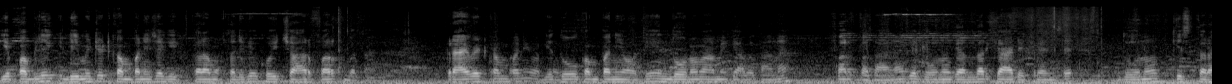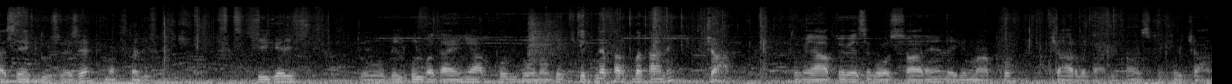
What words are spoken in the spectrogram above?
ये पब्लिक लिमिटेड कंपनी से किस तरह मुख्तलिफ़ है, कोई चार फ़र्क बताएँ। प्राइवेट कंपनी और ये दो कंपनियाँ होती हैं, इन दोनों में हमें क्या बताना है? फ़र्क बताना है कि दोनों के अंदर क्या डिफरेंस है? दोनों किस तरह से एक दूसरे से मुख्तलिफ़ है। ठीक है जी? तो बिल्कुल बताएँगे आपको दोनों के कितने फ़र्क बताने? चार। तो मैं यहाँ पे वैसे बहुत सारे हैं, लेकिन मैं आपको चार बता देता हूँ इसके कोई चार।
